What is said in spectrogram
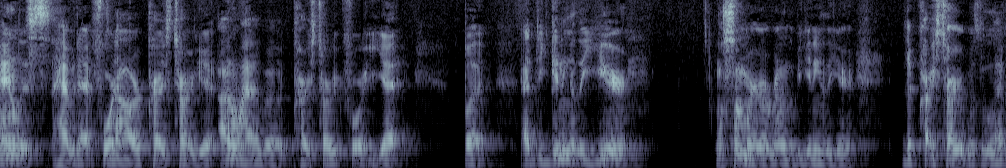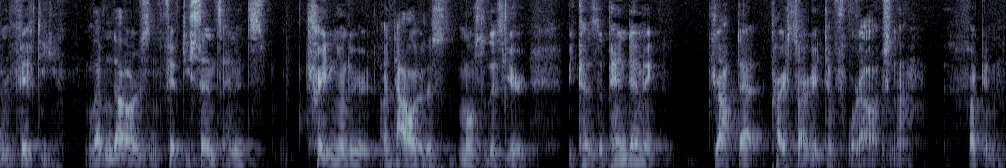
analysts have it at four dollar price target. I don't have a price target for it yet but at the beginning of the year, well, somewhere around the beginning of the year, the price target was eleven fifty, eleven dollars and fifty cents, and it's trading under a dollar this most of this year because the pandemic dropped that price target to four dollars now. Fucking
